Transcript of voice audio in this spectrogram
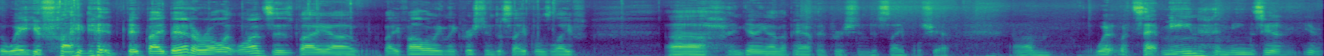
the way you find it, bit by bit or all at once, is by uh, by following the Christian disciples' life uh, and getting on the path of Christian discipleship. Um, what, what's that mean? It means you, you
